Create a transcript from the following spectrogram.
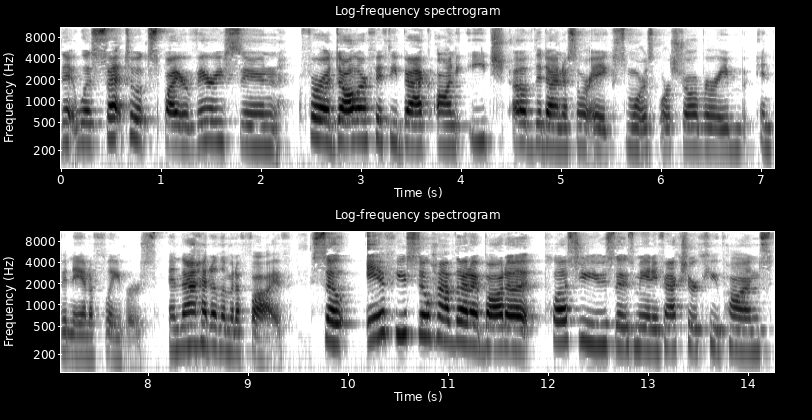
that was set to expire very soon for a dollar fifty back on each of the dinosaur egg s'mores or strawberry and banana flavors, and that had a limit of five. So if you still have that Ibotta, plus you use those manufacturer coupons,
